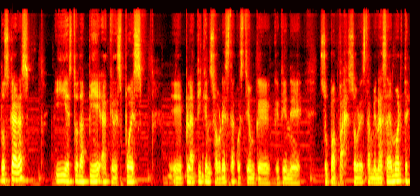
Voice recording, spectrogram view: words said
dos caras, y esto da pie a que después eh, platiquen sobre esta cuestión que, que tiene su papá, sobre esta amenaza de muerte.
